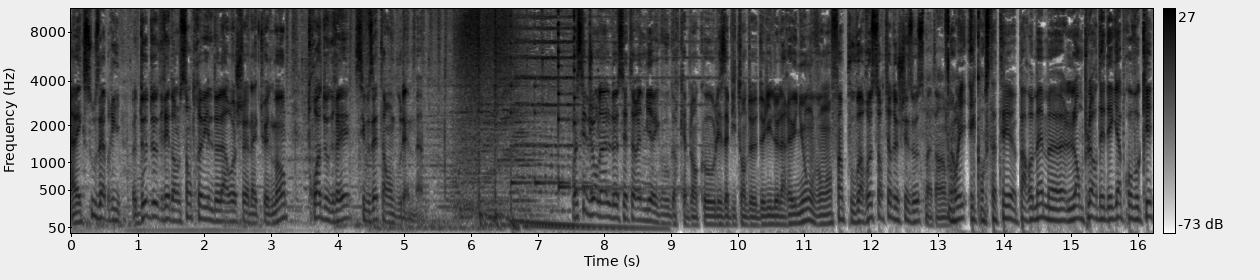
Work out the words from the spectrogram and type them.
Avec sous-abri 2 degrés dans le centre-ville de La Rochelle actuellement, 3 degrés si vous êtes à Angoulême. Voici le journal de 7h30 avec vous, Gorka Blanco. Les habitants de, l'île de la Réunion vont enfin pouvoir ressortir de chez eux ce matin. Oui, et constater par eux-mêmes euh, l'ampleur des dégâts provoqués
